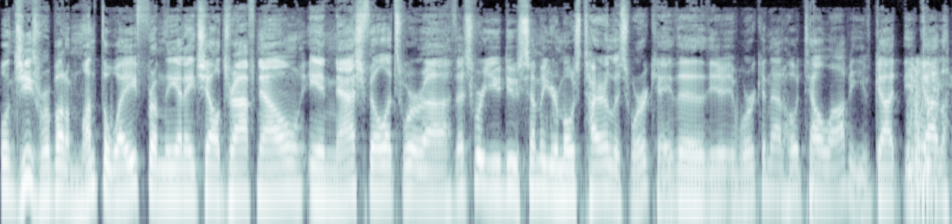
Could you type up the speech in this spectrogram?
Well, geez, we're about a month away from the NHL draft now in Nashville. That's where uh, that's where you do some of your most tireless work. Hey, the, the work in that hotel lobby. You've got you've got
